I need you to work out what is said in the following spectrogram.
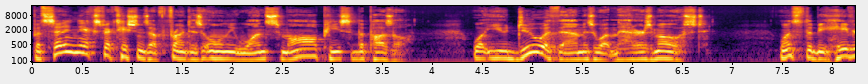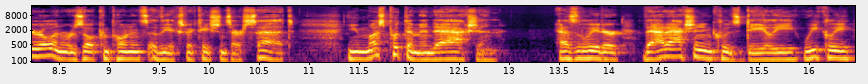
But setting the expectations up front is only one small piece of the puzzle. What you do with them is what matters most. Once the behavioral and result components of the expectations are set, you must put them into action. As the leader, that action includes daily, weekly,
